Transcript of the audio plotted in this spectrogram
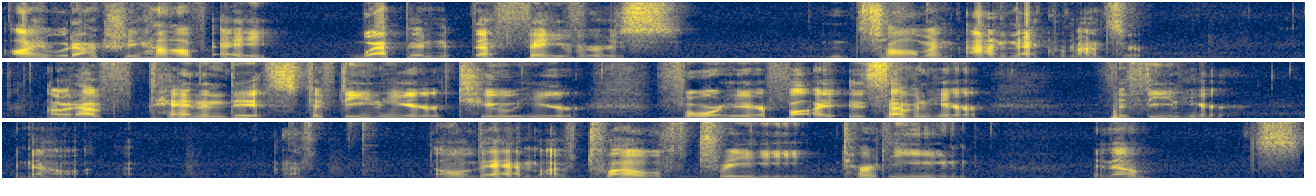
I would actually have a weapon that favors Shaman and Necromancer. I would have 10 in this, 15 here, 2 here, 4 here, 5, 7 here, 15 here. You know, I have, oh damn, I have 12, 3, 13, you know? It's,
